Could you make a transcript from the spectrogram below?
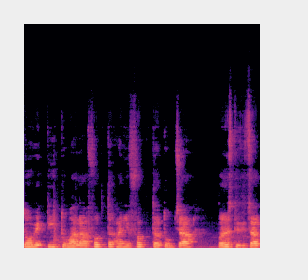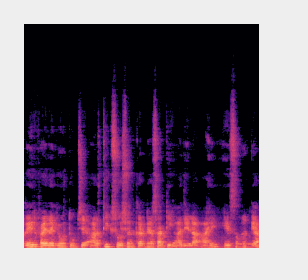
तो व्यक्ती तुम्हाला फक्त आणि फक्त तुमच्या परिस्थितीचा गैरफायदा घेऊन तुमचे आर्थिक शोषण करण्यासाठी आलेला आहे हे समजून घ्या.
